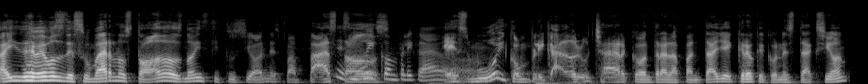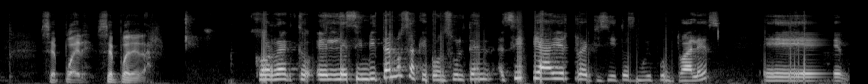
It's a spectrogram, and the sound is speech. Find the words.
ahí debemos de sumarnos todos, ¿no? Instituciones, papás, todos. Es muy complicado. Es muy complicado luchar contra la pantalla y creo que con esta acción se puede, se puede dar. Correcto. Eh, les invitamos a que consulten, sí hay requisitos muy puntuales, eh,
